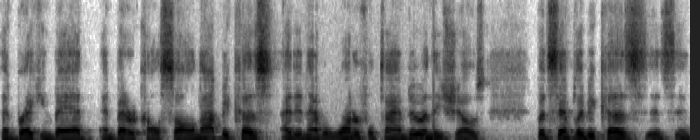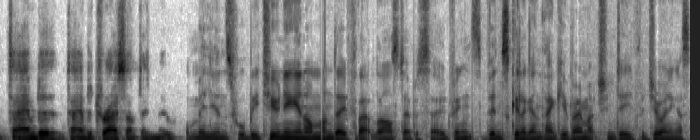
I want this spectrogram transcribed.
than Breaking Bad and Better Call Saul. Not because I didn't have a wonderful time doing these shows, but simply because it's uh, time to time to try something new. Well, millions will be tuning in on Monday for that last episode. Vince, Vince Gilligan, thank you very much indeed for joining us.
